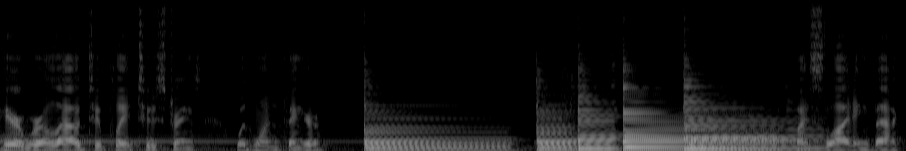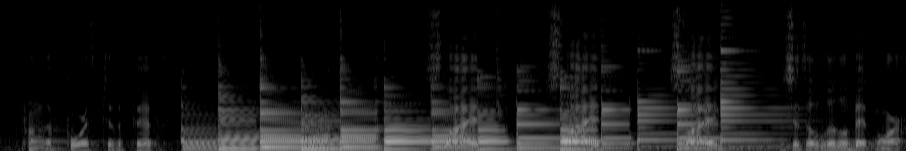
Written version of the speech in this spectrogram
here we're allowed to play two strings with one finger by sliding back from the fourth to the fifth. Slide, slide, slide. It's just a little bit more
